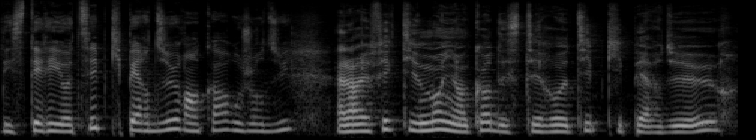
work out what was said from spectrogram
des stéréotypes qui perdurent encore aujourd'hui? Alors effectivement, il y a encore des stéréotypes qui perdurent.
